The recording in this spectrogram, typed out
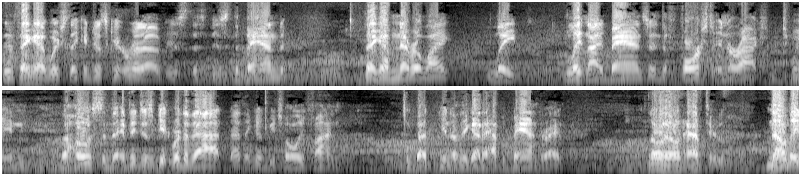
The thing I wish they could just get rid of is the is the band. thing I've never liked late late night bands and the forced interaction between the host and the, if they just get rid of that, I think it'd be totally fine. But you know they got to have a band, right? No, they don't have to. No, they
